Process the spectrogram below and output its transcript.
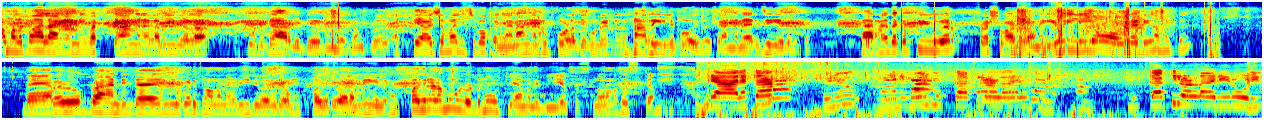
നമ്മൾ പാലാങ്കണ്ണി വറ്റ അങ്ങനെയുള്ള മീനുകളെ കൂടി ടാർഗറ്റ് ചെയ്തിട്ടുണ്ട്. നമുക്ക് അത്യാവശ്യം വലിച്ചു പോക്കാം. ഞാൻ അങ്ങനെ ഉപ്പുവെള്ളത്തിൽ കൊണ്ടുപോയിട്ടാണ് ആ റീൽ പോയത്. പക്ഷെ അങ്ങനെ ആരും ചെയ്യരുത്. കാരണം ഇതൊക്കെ പ്യുവർ ഫ്രഷ് വാട്ടറാണ് ഈ റീലിൽ ഓൾറെഡി നമുക്ക് വേറൊരു ബ്രാൻഡിന്റെ ഏതെങ്കിലും എടുക്കണമെന്നുണ്ടെങ്കിൽ ഒരു ഇരുപത് രൂപ മുപ്പത് രൂപയുടെ മേൽ മുപ്പത് രൂപയുടെ മുകളിലോട്ട് നോക്കിയാൽ മതി ബി എഫ് എസ് എന്ന് പറയുന്ന സിസ്റ്റം ഒരു മിനിമം ഒരു റോഡിൽ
